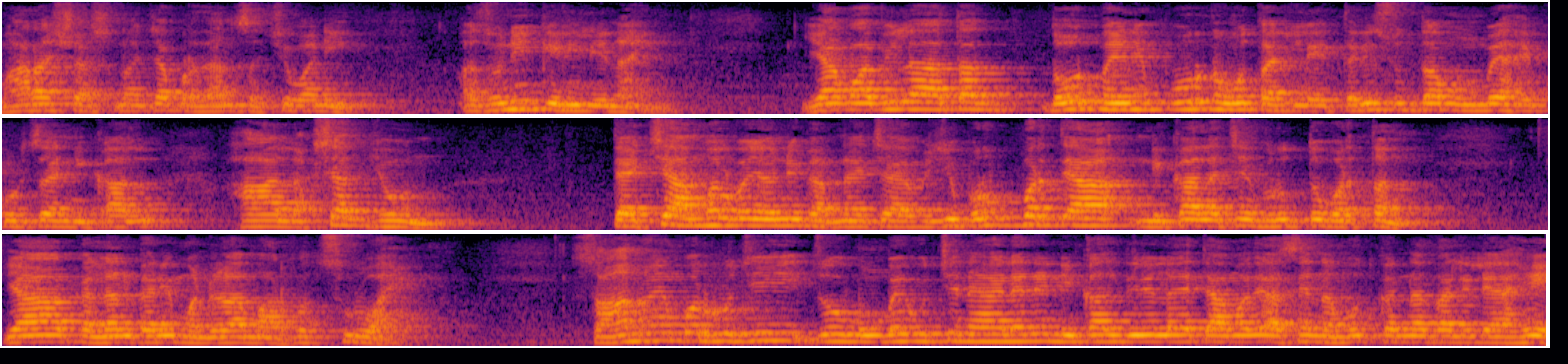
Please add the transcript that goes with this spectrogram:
महाराष्ट्र शासनाच्या प्रधान सचिवांनी अजूनही केलेली नाही. या बाबीला आता दोन महिने पूर्ण होत आलेले तरीसुद्धा मुंबई हायकोर्टचा निकाल हा लक्षात घेऊन त्याची अंमलबजावणी करण्याच्या ऐवजी बरोबर त्या निकालाचे विरुद्ध वर्तन या कल्याणकारी मंडळामार्फत सुरू आहे. सहा नोव्हेंबर रोजी जो मुंबई उच्च न्यायालयाने निकाल दिलेला आहे त्यामध्ये असे नमूद करण्यात आलेले आहे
